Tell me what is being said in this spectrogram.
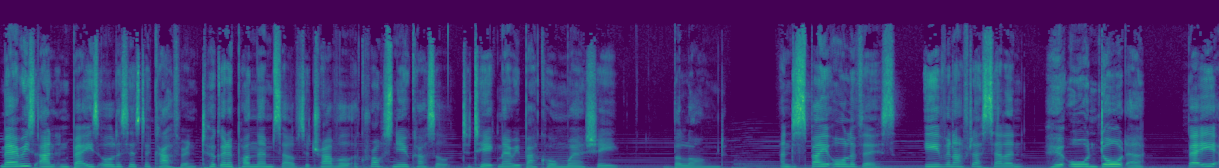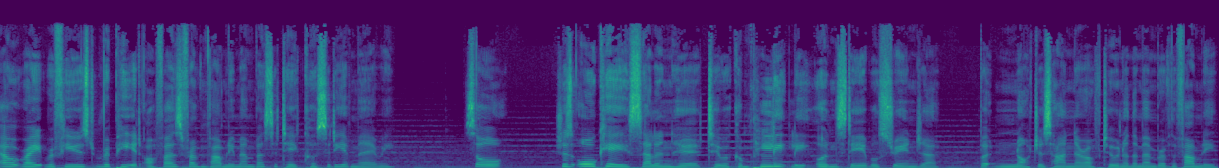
Mary's aunt and Betty's older sister Catherine took it upon themselves to travel across Newcastle to take Mary back home where she belonged. And despite all of this, even after selling her own daughter, Betty outright refused repeated offers from family members to take custody of Mary. So, she's okay selling her to a completely unstable stranger, but not just handing her off to another member of the family.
